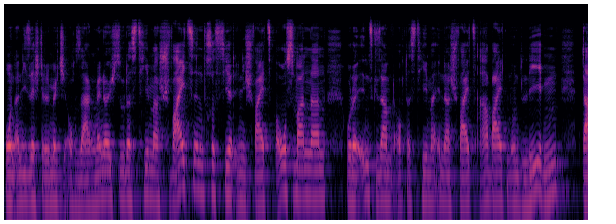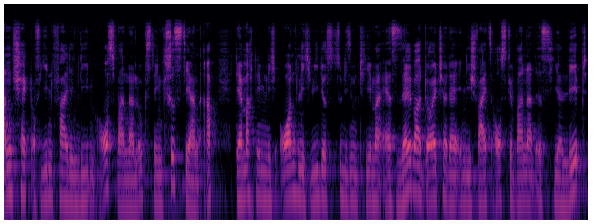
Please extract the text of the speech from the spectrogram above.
Und an dieser Stelle möchte ich auch sagen, wenn euch so das Thema Schweiz interessiert, in die Schweiz auswandern oder insgesamt auch das Thema in der Schweiz arbeiten und leben, dann checkt auf jeden Fall den lieben Auswanderlux, den Christian, ab. Der macht nämlich ordentlich Videos zu diesem Thema. Er ist selber Deutscher, der in die Schweiz ausgewandert ist, hier lebt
